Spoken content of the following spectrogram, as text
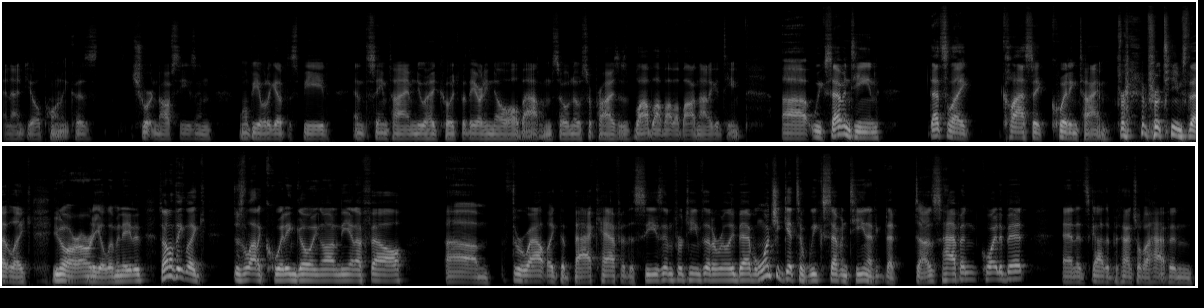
an ideal opponent because shortened off season won't be able to get up to speed, and at the same time, new head coach, but they already know all about him, so no surprises. Blah blah blah blah blah. Not a good team. Uh, week seventeen, that's like classic quitting time for for teams that like you know are already eliminated. So I don't think like there's a lot of quitting going on in the NFL um, throughout like the back half of the season for teams that are really bad. But once you get to week 17, I think that does happen quite a bit, and it's got the potential to happen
